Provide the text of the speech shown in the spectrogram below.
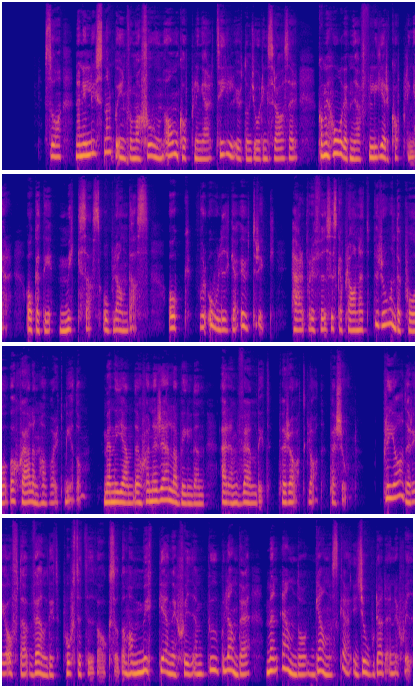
Så när ni lyssnar på information om kopplingar till utomjordingsraser, kom ihåg att ni har fler kopplingar och att det mixas och blandas och får olika uttryck här på det fysiska planet beroende på vad själen har varit med om. Men igen, den generella bilden är en väldigt pratglad person. Plejader är ofta väldigt positiva också. De har mycket energi, en bubblande men ändå ganska jordad energi.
